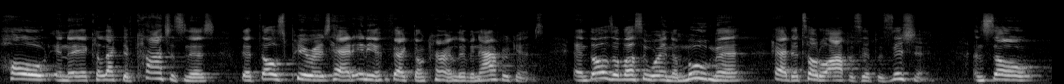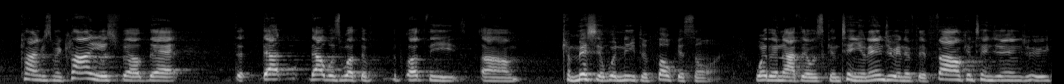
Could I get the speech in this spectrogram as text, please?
hold in a collective consciousness that those periods had any effect on current living Africans. And those of us who were in the movement had the total opposite position. And so Congressman Conyers felt that that, that, that was what the, what the um, commission would need to focus on, whether or not there was continued injury, and if they found continued injury,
